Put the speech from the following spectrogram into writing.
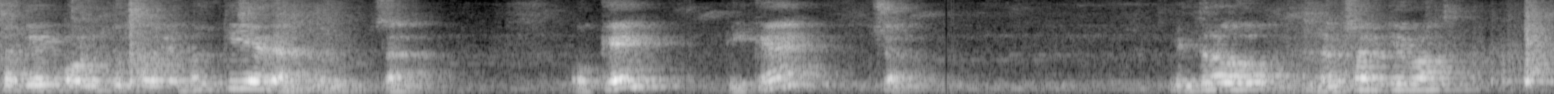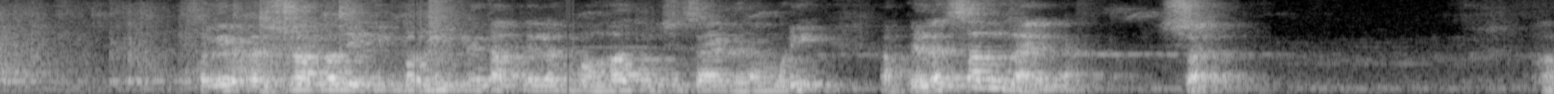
सगळे पॉईंट टू पॉईंट आपण क्लिअर करू. चला. ओके ठीक आहे? चलो. मित्र हो, लक्षात ठेवा. सगळे प्रश्न आपण एक एक बघितले तर आपल्याला महत्त्वाचे घडामोडी आपल्याला समजायला. चल हा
